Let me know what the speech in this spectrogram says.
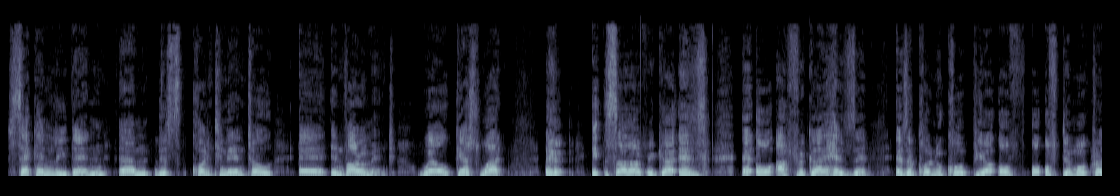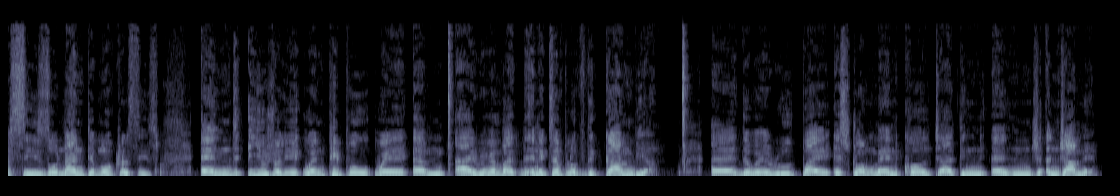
Secondly, then, um, this continental uh, environment. Well, guess what? South Africa is, uh, or Africa has a, has a cornucopia of, of democracies or non-democracies. And usually when people were, um, I remember an example of the Gambia. uh, they were ruled by a strong man called I think Jammeh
